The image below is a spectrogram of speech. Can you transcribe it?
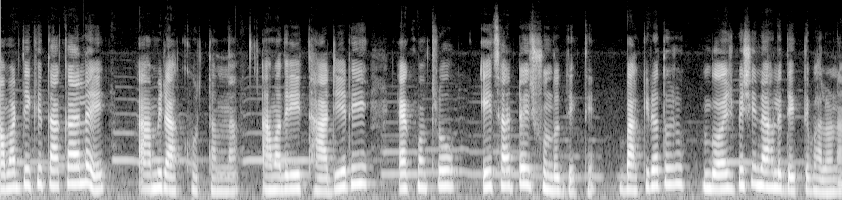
আমার দিকে তাকালে আমি রাগ করতাম না। আমাদের এই থার্ড ইয়ারে একমাত্র এই ছাড়টাই সুন্দর দেখতে। বাকিরা তো বয়স বেশি না হলে দেখতে ভালো না।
